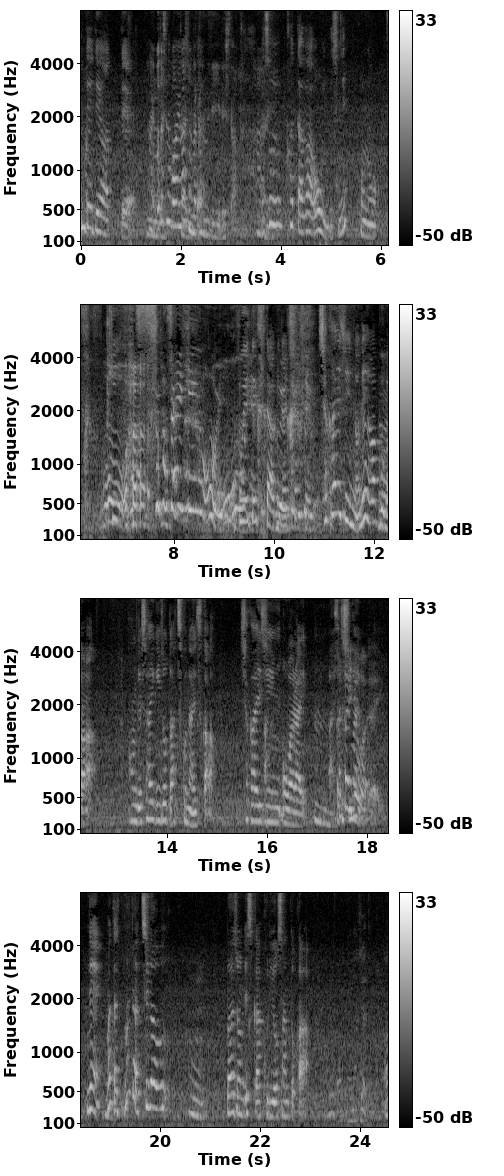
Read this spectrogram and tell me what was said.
ど。で出会って、はい、うん。私の場合はそんな感じでした、はい。そういう方が多いんですね。この 最近多い。増えてきたみ増たいな。えてきてる。社会人のね枠がは、ほんで最近ちょっと熱くないですか？社会人お笑い。うん。あ社会ではない。ねまたまた違ううん。バージョンですか？栗尾さんとか同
